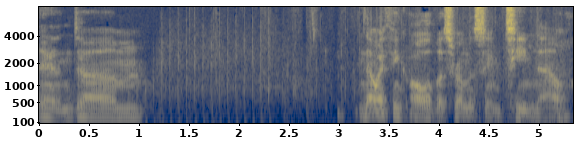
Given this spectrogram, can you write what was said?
And um, now I think all of us are on the same team now.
